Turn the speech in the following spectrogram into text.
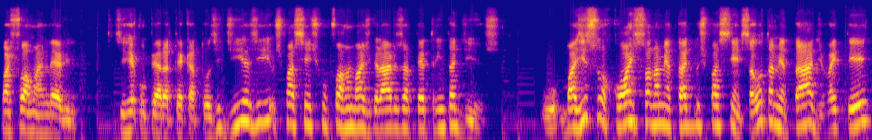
com as formas leves, se recupera até 14 dias e os pacientes com formas mais graves até 30 dias mas isso ocorre só na metade dos pacientes. A outra metade vai ter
